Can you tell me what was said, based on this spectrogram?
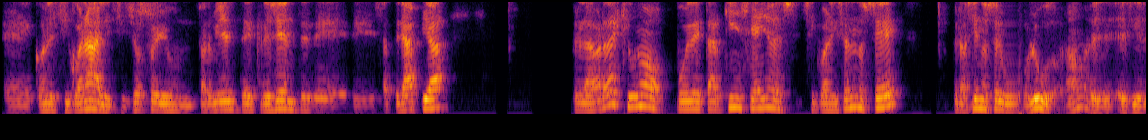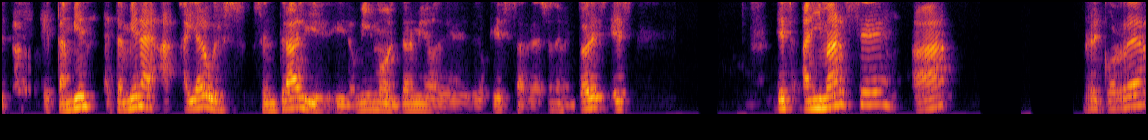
eh, con, el psicoanálisis. Yo soy un ferviente creyente de, esa terapia, pero la verdad es que uno puede estar 15 años psicoanalizándose, pero haciéndose el boludo, ¿no? Es, decir, eh, también, también hay, algo que es central y, lo mismo en términos de, de, lo que es esa relación de mentores, es, es animarse a recorrer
